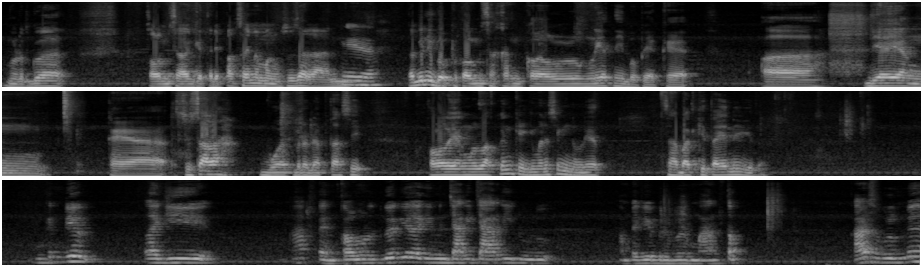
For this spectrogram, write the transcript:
menurut gua kalau misalnya kita dipaksain memang susah kan. Iya. Tapi nih Bob, kalau misalkan kalau lu ngeliat nih Bob ya kayak eh dia yang kayak susah lah buat beradaptasi. Kalau yang lu lakuin kayak gimana sih ngelihat sahabat kita ini gitu? Mungkin dia lagi apa ya? Kalau menurut gue dia lagi mencari-cari dulu sampai dia benar-benar mantep. Karena sebelumnya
